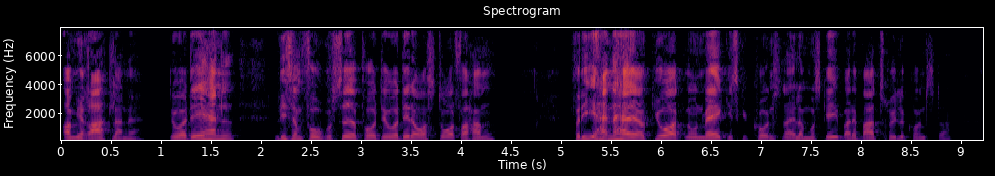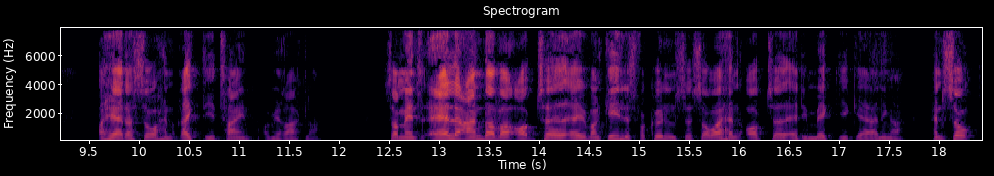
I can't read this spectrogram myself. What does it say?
og miraklerne. Det var det, han ligesom fokuserede på. Det var det, der var stort for ham. Fordi han havde jo gjort nogle magiske kunstner, eller måske var det bare tryllekunster. Og her der så han rigtige tegn og mirakler. Så mens alle andre var optaget af evangeliets forkyndelse, så var han optaget af de mægtige gerninger. Han så,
